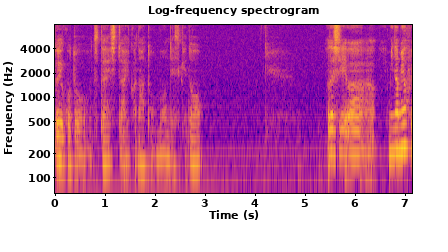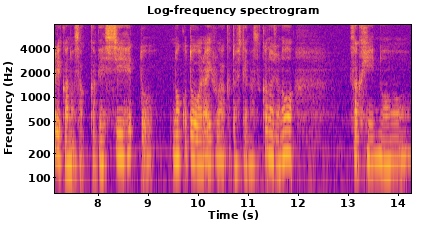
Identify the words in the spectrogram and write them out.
ということをお伝えしたいかなと思うんですけど私は南アフリカの作家ベッシー・ヘッドのことをライフワークとしています。彼女の作品の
